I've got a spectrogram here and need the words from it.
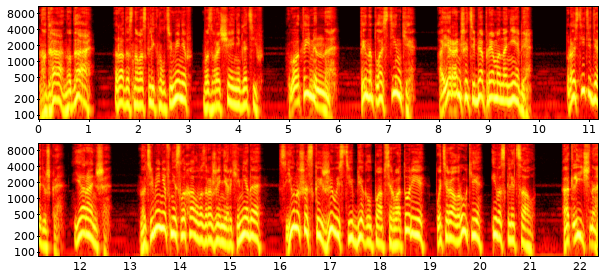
«Ну да, ну да!» — радостно воскликнул Тюменев, возвращая негатив. «Вот именно! Ты на пластинке, а я раньше тебя прямо на небе!» «Простите, дядюшка, я раньше». Но Тюменев не слыхал возражений Архимеда, с юношеской живостью бегал по обсерватории, потирал руки и восклицал. «Отлично!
